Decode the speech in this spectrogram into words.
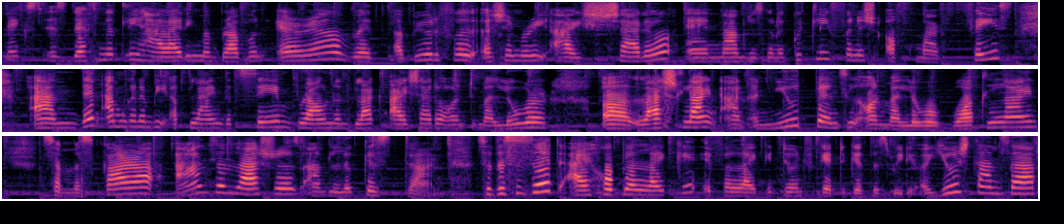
Next is definitely highlighting my brow bone area with a beautiful shimmery eyeshadow and now I'm just to quickly finish off my face and then I'm to be applying that same brown and black eyeshadow onto my lower uh, lash line and a nude pencil on my lower waterline, some mascara and some lashes and the look is done. So this is it. I hope you'll like it. If you like it, don't forget to give this video a huge thumbs up.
